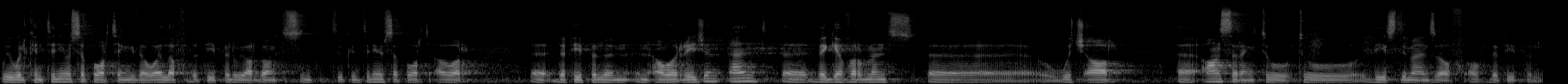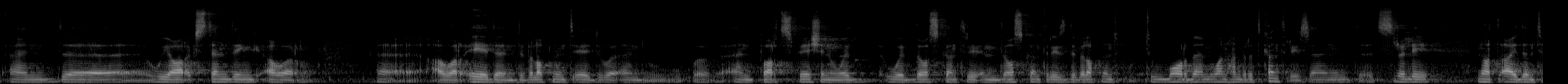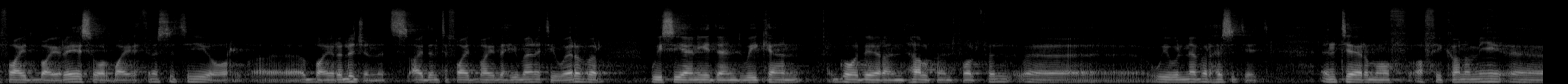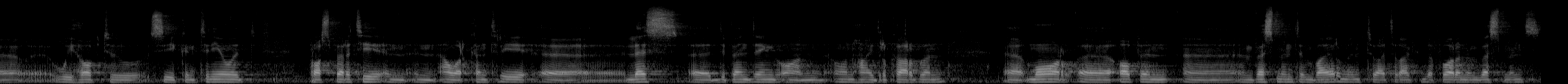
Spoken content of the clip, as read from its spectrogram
We will continue supporting the will of the people. We are going to, to continue support our uh, the people in, in, our region and uh, the governments uh, which are answering to, to these demands of, of the people. And we are extending our uh, our aid and development aid and uh, and participation with with those countries in those countries development to more than 100 countries and it's really not identified by race or by ethnicity or uh, by religion. It's identified by the humanity. Wherever we see a need and we can go there and help and fulfill, uh, we will never hesitate. In terms of, of economy, uh, we hope to see continued prosperity in, in our country, uh, less uh, depending on, on hydrocarbon, uh, more uh, open uh, investment environment to attract the foreign investments.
